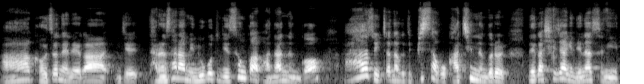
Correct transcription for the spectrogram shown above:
아, 그 전에 내가 이제 다른 사람이 누구든지 성과 봐놨는 거 아주 있잖아. 그지? 비싸고 가치 있는 거를 내가 시장에 내놨으니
